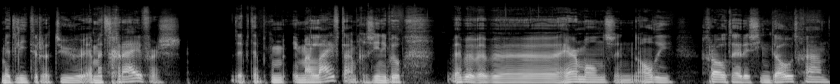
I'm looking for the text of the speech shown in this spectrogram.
met literatuur en met schrijvers. Dat heb ik in mijn lifetime gezien. Ik we, hebben, we hebben Hermans en al die grootheden zien doodgaan.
